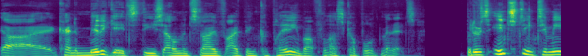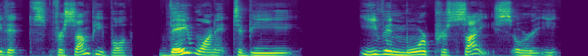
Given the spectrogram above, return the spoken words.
uh, kind of mitigates these elements that I've, I've been complaining about for the last couple of minutes. But it was interesting to me that for some people, they want it to be even more precise, or e-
